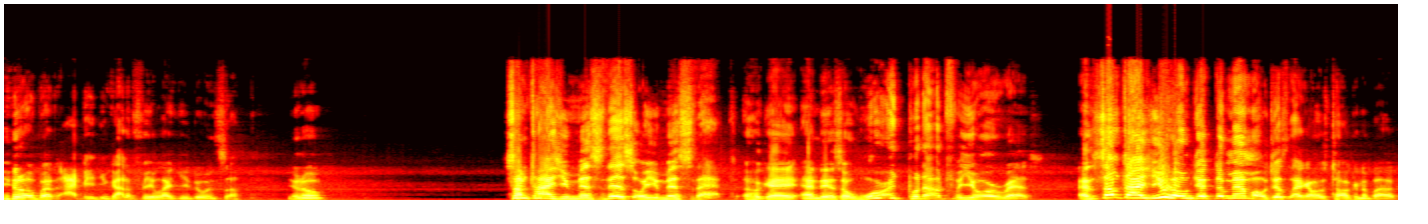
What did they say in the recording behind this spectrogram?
You know, but I mean, you got to feel like you're doing something. You know. Sometimes you miss this or you miss that, okay? And there's a warrant put out for your arrest. And sometimes you don't get the memo, just like I was talking about,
